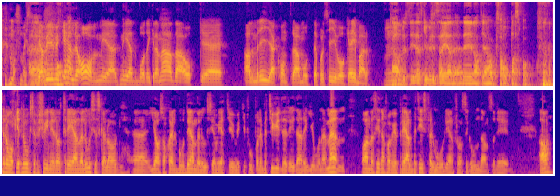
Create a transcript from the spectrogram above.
måste man ju säga. Jag blir mycket hellre av med, med både Granada och eh, Almeria kontra mot Deportivo och Eibar. Mm. Ja, precis. Jag skulle precis säga det. Det är något jag också hoppas på. Tråkigt nog så försvinner då tre andalusiska lag. Eh, jag som själv bodde i Andalusien vet ju hur mycket fotbollen betyder i den regionen. Men å andra sidan får vi upp Real Betis förmodligen från Segundan. Så det, ja,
